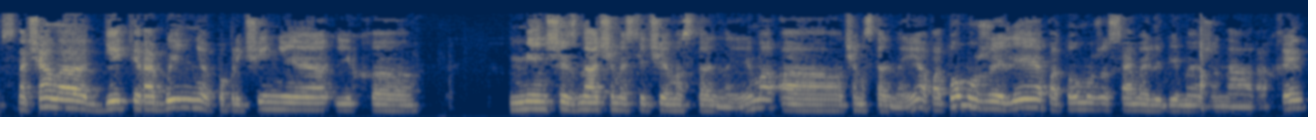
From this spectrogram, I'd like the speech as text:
сначала дети рабынь по причине их э, меньшей значимости, чем остальные, а, чем остальные, а потом уже Лея, потом уже самая любимая жена Рахель,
